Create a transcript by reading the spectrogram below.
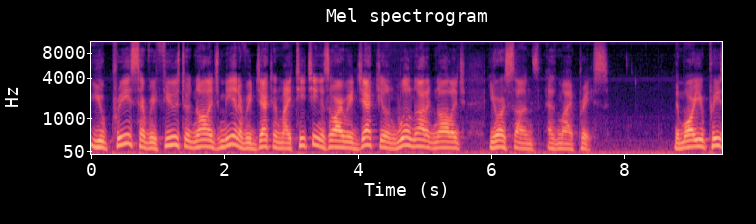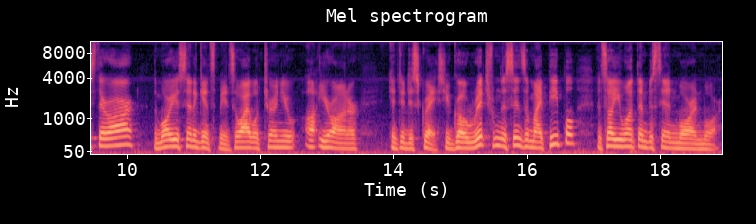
you priests have refused to acknowledge me and have rejected my teaching, and so I reject you and will not acknowledge your sons as my priests. The more you priests there are, the more you sin against me, and so I will turn you, uh, your honor into disgrace. You grow rich from the sins of my people, and so you want them to sin more and more.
